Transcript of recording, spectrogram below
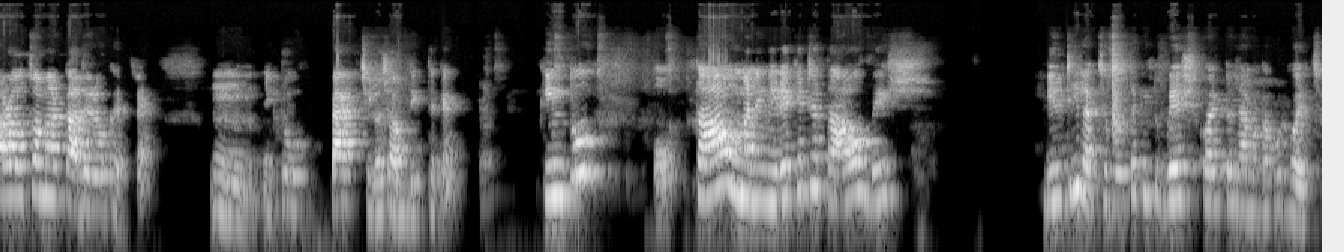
আর অলসো আমার কাজেরও ক্ষেত্রে উম, একটু প্যাক ছিল সব দিক থেকে। কিন্তু তাও মানে মেরে কেটে তাও বেশ গিলটি লাগছে বলতে কিন্তু বেশ কয়েকটা জামা কাপড় হয়েছে।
